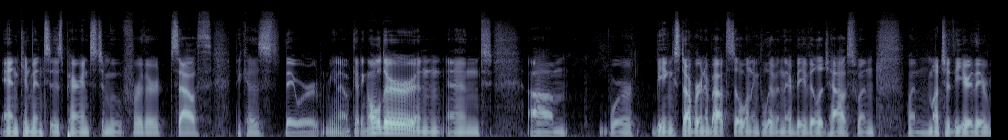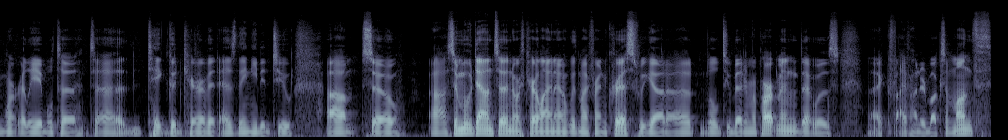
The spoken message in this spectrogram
and convince his parents to move further south because they were you know getting older and and um, were being stubborn about still wanting to live in their Bay Village house when when much of the year they weren't really able to to take good care of it as they needed to. Um, so uh, so moved down to North Carolina with my friend Chris. We got a little two bedroom apartment that was like 500 bucks a month,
